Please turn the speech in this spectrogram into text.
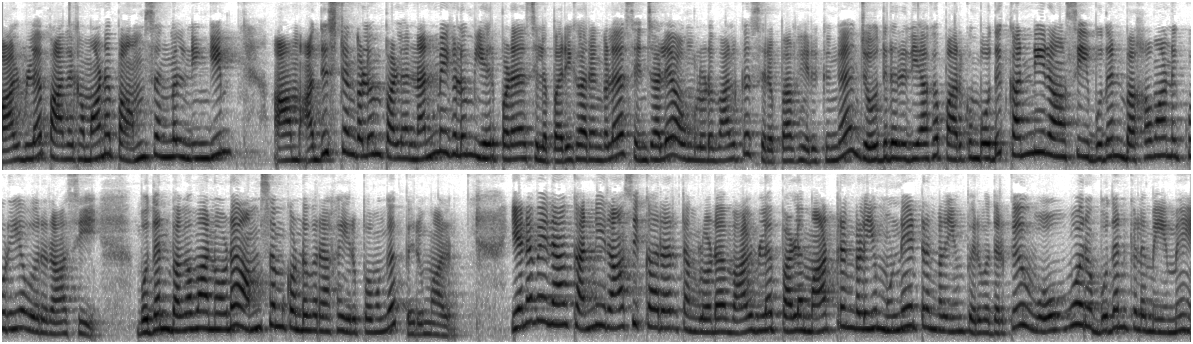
வாழ்வில் பாதகமான அம்சங்கள் நீங்கி ஆம், அதிர்ஷ்டங்களும் பல நன்மைகளும் ஏற்பட சில பரிகாரங்களை செஞ்சாலே அவங்களோட வாழ்க்கை சிறப்பாக இருக்குங்க. ஜோதிட ரீதியாக பார்க்கும்போது கன்னி ராசி புதன் பகவானுக்குரிய ஒரு ராசி. புதன் பகவானோட அம்சம் கொண்டவராக இருப்பவங்க பெருமாள். எனவே தான் கன்னி ராசிக்காரர் தங்களோட வாழ்வில் பல மாற்றங்களையும் முன்னேற்றங்களையும் பெறுவதற்கு ஒவ்வொரு புதன்கிழமையுமே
